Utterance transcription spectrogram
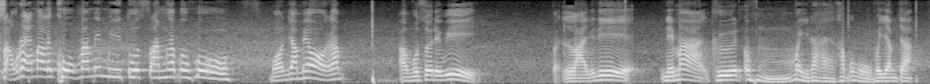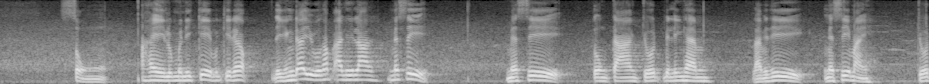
เสาแรงมาแล้วโขกมาไม่มีตัวซ้ำครับโอ้โห บอลย้ำไม่ออกครับอัลโฟโซเดวีไหลไปที่เนม่าคืนอ้โหไม่ได้ครับโอ้โหพยายามจะส่งให้ลูมินิเก้เมื่อกี้นะครับเดี๋ยวยังได้อยู่ครับอาริลาเมสซี่เมสซี่ตรงกลางจุดเบลลิงแฮมไหลไปที่เมสซี่ใหม่จุด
